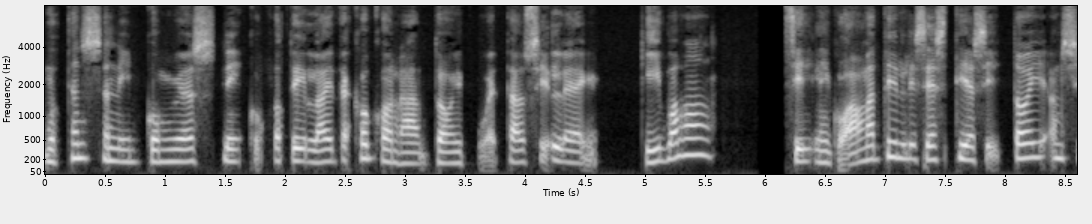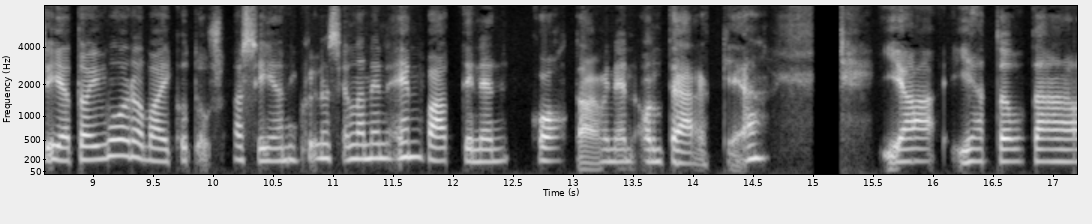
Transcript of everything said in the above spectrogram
Mutta tässä niin kuin myös niin kuin potilaita kokonaan toipuu, että on silleen kivaa niin kuin ammatillisesti ja sitten toi asia, toi vuorovaikutusasia, niin kyllä sellainen empaattinen kohtaaminen on tärkeää. Ja, ja tota,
